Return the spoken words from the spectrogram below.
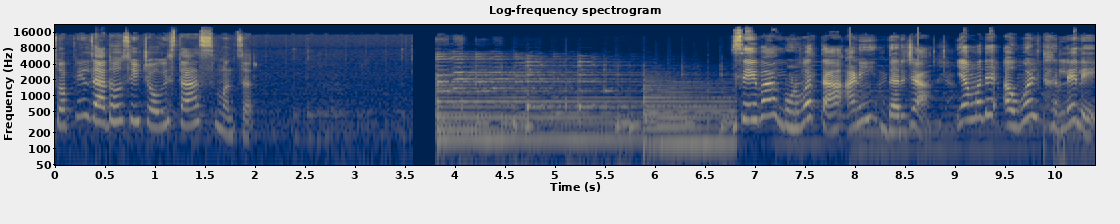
स्वप्नील जाधव सी चोवीस तास मनसर सेवा गुणवत्ता आणि दर्जा यामध्ये अव्वल ठरलेले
